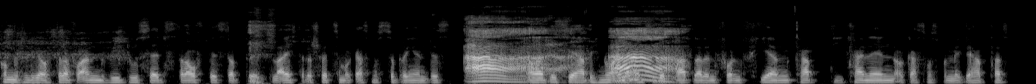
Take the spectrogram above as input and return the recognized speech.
Kommt natürlich auch darauf an, wie du selbst drauf bist, ob du jetzt leicht oder schwer zum Orgasmus zu bringen bist. Ah. Aber bisher habe ich nur eine ah. einzige Partnerin von vieren gehabt, die keinen Orgasmus bei mir gehabt hat.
